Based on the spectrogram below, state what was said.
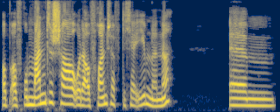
ob auf romantischer oder auf freundschaftlicher Ebene, ne, ähm,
